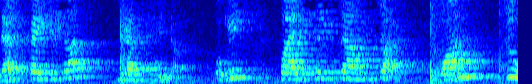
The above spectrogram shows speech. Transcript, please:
लेफ़्ट पैर के साथ left hand up okay five six seven start one two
